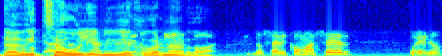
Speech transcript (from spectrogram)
David, Saúl y mi viejo Bernardo. No sabes cómo hacer. Bueno,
